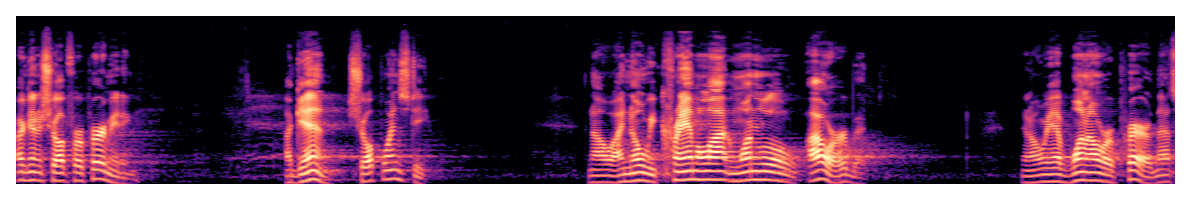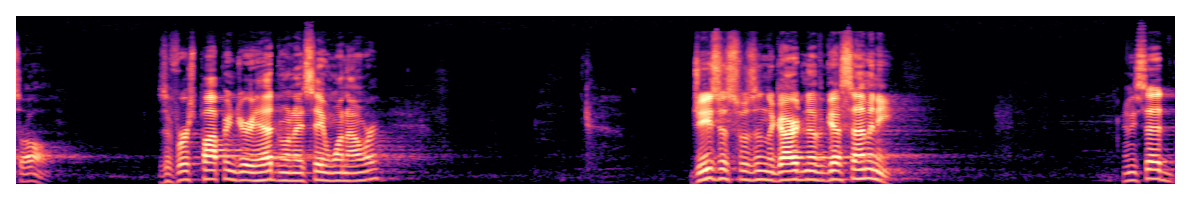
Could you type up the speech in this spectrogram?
are going to show up for a prayer meeting. Again, show up Wednesday. Now, I know we cram a lot in one little hour, but you know, we have one hour of prayer, and that's all. Does it first pop into your head when I say one hour? Jesus was in the Garden of Gethsemane. And he said,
